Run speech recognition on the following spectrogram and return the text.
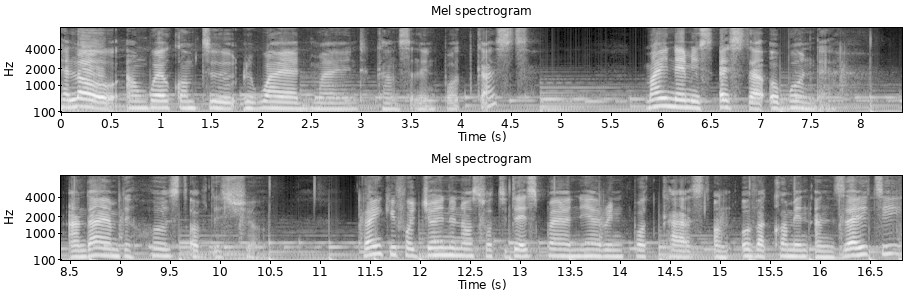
Hello, and welcome to Rewired Mind Counseling Podcast. My name is Esther Ogbonda, and I am the host of this show. Thank you for joining us for today's pioneering podcast on overcoming anxiety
